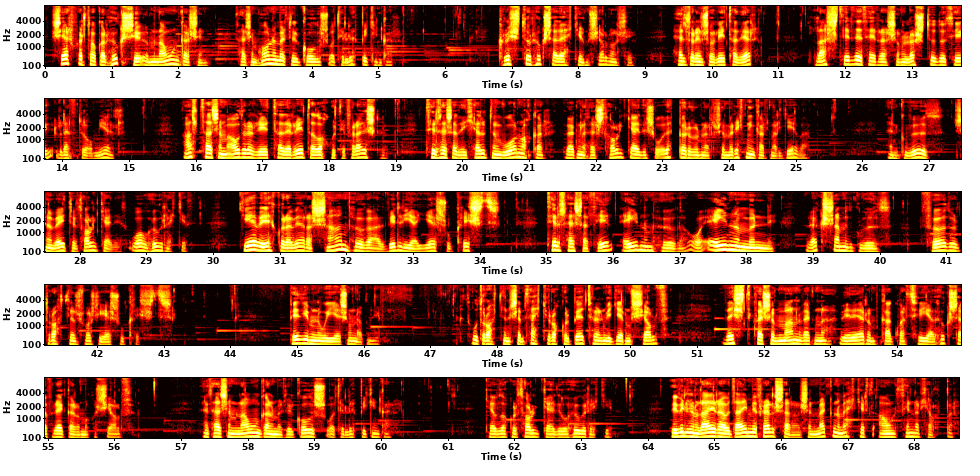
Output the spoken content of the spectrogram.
Sérfært okkar hugsi um náunga sinn þar sem honum er til góðs og til uppbyggingar. Kristur hugsaði ekki um sjálfan sig heldur eins og ritað er, lastirði þeirra sem löstuðu þig lendu á mér. Allt það sem áður er ritað er ritað okkur til fræðslu, til þess að við heldum von okkar vegna þess þolgæðis og uppörfunar sem rittningarnar gefa. En Guð sem veitir þolgæðið og hugrekkið, gefi ykkur að vera samhuga að vilja Jésu Krist til þess að þið einum huga og einum munni veksamið Guð, föður drottins fórs Jésu Krist. Byggjum nú í Jésu nafni. Þú drottin sem þekkjur okkur betur en við gerum sjálf, veist hversu mann vegna við erum gagvart því að hugsa frekar um okkur sjálf, en það sem náunganum er til góðs og til uppbyggingar. Gefð okkur þolgæði og hugur ekki. Við viljum læra af dæmi frelsaran sem megnum ekkert án þinnar hjálpar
